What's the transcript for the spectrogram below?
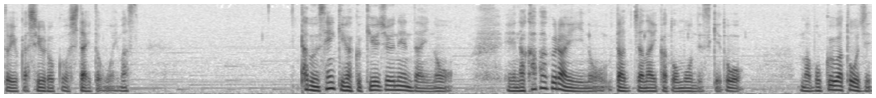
というか収録をしたいと思います。多分1990年代の、え、半ばぐらいの歌じゃないかと思うんですけど、まあ、僕は当時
